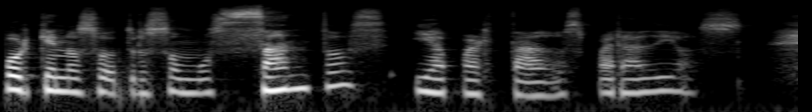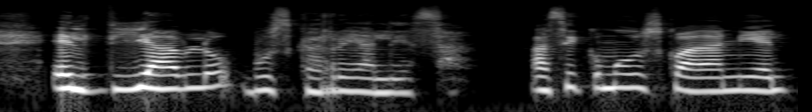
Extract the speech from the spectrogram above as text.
porque nosotros somos santos y apartados para Dios. El diablo busca realeza, así como buscó a Daniel,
